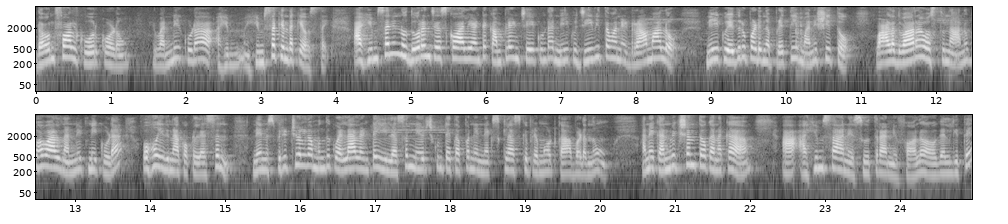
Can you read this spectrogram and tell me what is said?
డౌన్ఫాల్ కోరుకోవడం ఇవన్నీ కూడా హిం హింస కిందకే వస్తాయి. ఆ హింసని నువ్వు దూరం చేసుకోవాలి అంటే కంప్లైంట్ చేయకుండా నీకు జీవితం అనే డ్రామాలో నీకు ఎదురుపడిన ప్రతి మనిషితో వాళ్ళ ద్వారా వస్తున్న అనుభవాలన్నింటినీ కూడా ఓహో ఇది నాకు ఒక లెసన్. నేను స్పిరిచువల్గా ముందుకు వెళ్ళాలంటే ఈ లెసన్ నేర్చుకుంటే తప్ప నేను నెక్స్ట్ క్లాస్కి ప్రమోట్ కాబడను అనే కన్విక్షన్తో కనుక ఆ అహింస అనే సూత్రాన్ని ఫాలో అవ్వగలిగితే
